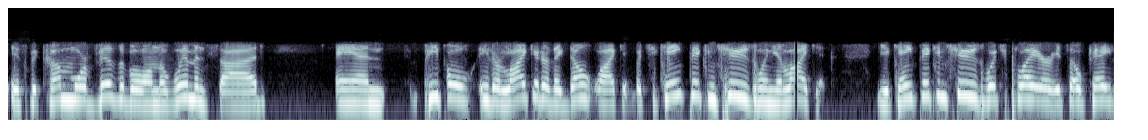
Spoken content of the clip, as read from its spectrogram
it's become more visible on the women's side and people either like it or they don't like it, but you can't pick and choose when you like it. You can't pick and choose which player it's okay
